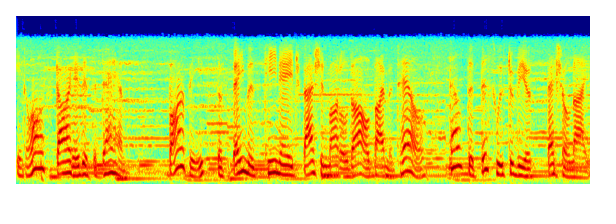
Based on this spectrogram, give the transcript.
It all started at the dance. Barbie, the famous teenage fashion model doll by Mattel, felt that this was to be a special night.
